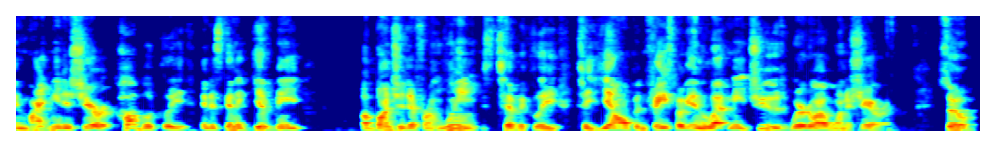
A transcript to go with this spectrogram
invite me to share it publicly and it's going to give me a bunch of different links typically to Yelp and Facebook and let me choose where do I want to share it. So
